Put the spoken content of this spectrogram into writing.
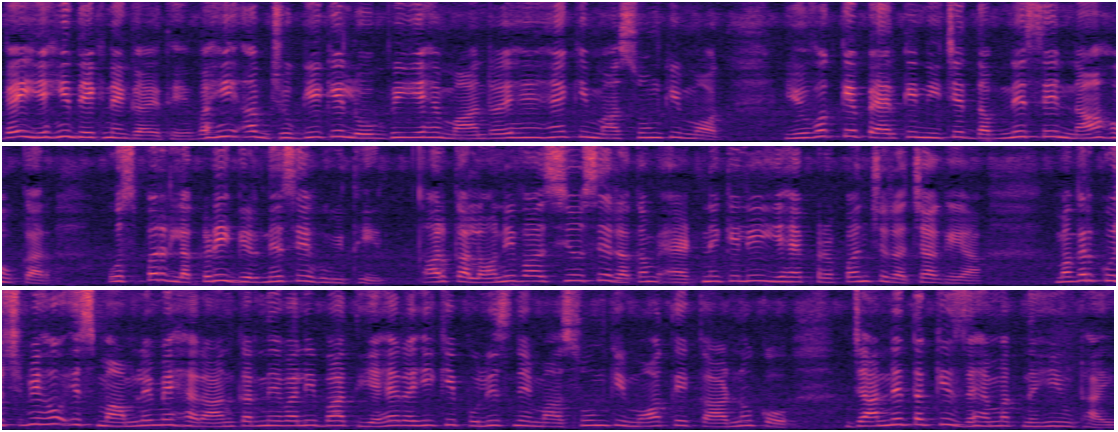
वे यही देखने गए थे। वहीं अब झुग्गी के लोग भी यह मान रहे हैं कि मासूम की मौत युवक के पैर के नीचे दबने से ना होकर उस पर लकड़ी गिरने से हुई थी और कॉलोनी वासियों से रकम ऐंठने के लिए यह प्रपंच रचा गया। मगर कुछ भी हो, इस मामले में हैरान करने वाली बात यह रही कि पुलिस ने मासूम की मौत के कारणों को जानने तक की जहमत नहीं उठाई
